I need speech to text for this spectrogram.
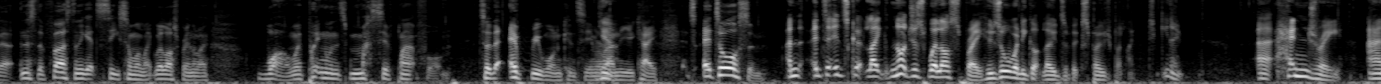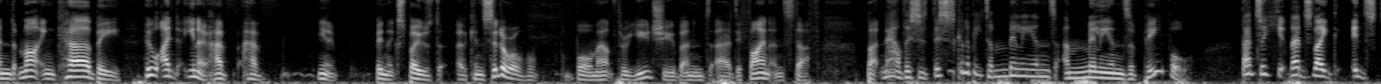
that. And this is the first time they get to see someone like Will Ospreay, and they're like, "Wow!" We're putting them on this massive platform so that everyone can see him Yeah. around the UK. It's it's awesome. And it's it's good, like not just Will Ospreay, who's already got loads of exposure, but like you know, uh, Hendry and Martin Kirby, who I you know have have you know been exposed a considerable amount through YouTube and uh, Defiant and stuff. But now this is this is going to be to millions and millions of people. That's a that's like it's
